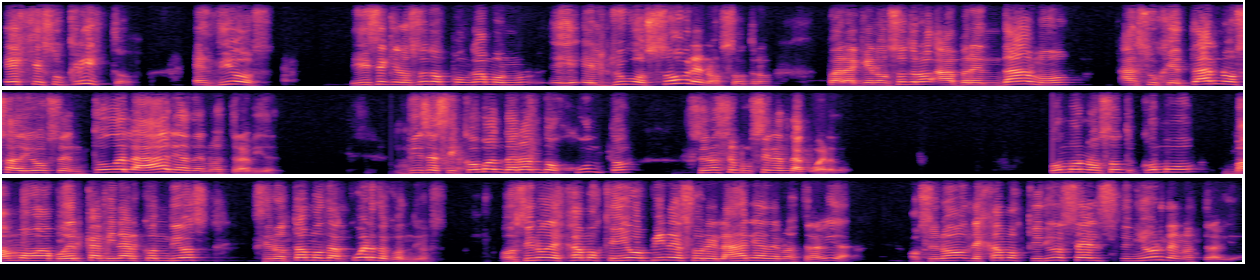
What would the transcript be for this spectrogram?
es Jesucristo, es Dios. Y dice que nosotros pongamos eh, el yugo sobre nosotros para que nosotros aprendamos a sujetarnos a Dios en todas las áreas de nuestra vida. Dice así, ¿cómo andarán dos juntos si no se pusieran de acuerdo? ¿Cómo nosotros, cómo vamos a poder caminar con Dios si no estamos de acuerdo con Dios? O si no dejamos que Dios opine sobre las áreas de nuestra vida. O si no, dejamos que Dios sea el Señor de nuestra vida.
